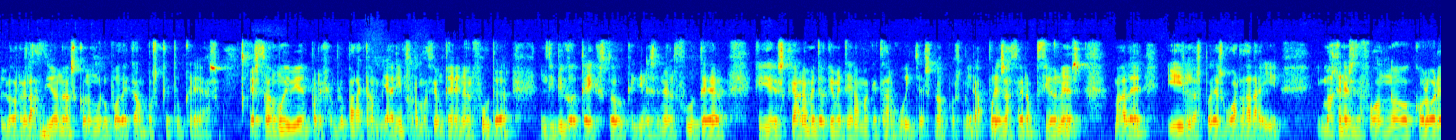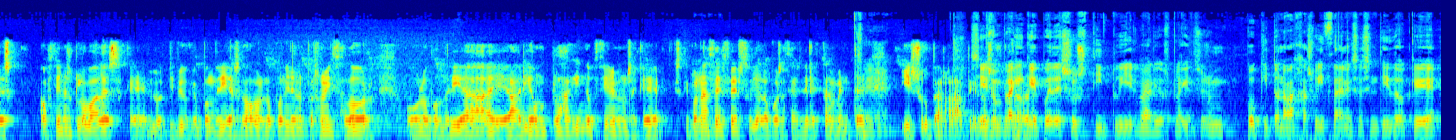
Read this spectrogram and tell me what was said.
lo relacionas con un grupo de campos que tú creas. Esto va muy bien, por ejemplo, para cambiar información que hay en el footer. El típico texto que tienes en el footer que dices que ahora me tengo que meter a maquetar widgets. No, pues mira, puedes hacer opciones, ¿vale? Y las puedes guardar ahí. Imágenes de fondo, colores, opciones globales, que lo típico que pondrías, no, lo pondría en el personalizador, o lo pondría, eh, haría un plugin de opciones, no sé qué. Es que con ACF esto ya lo puedes hacer directamente y súper rápido. Sí, es un plugin que puede sustituir varios plugins. Es un poquito navaja suiza en ese sentido, que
